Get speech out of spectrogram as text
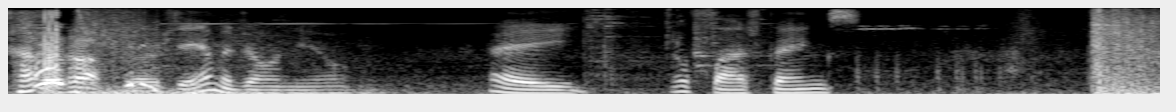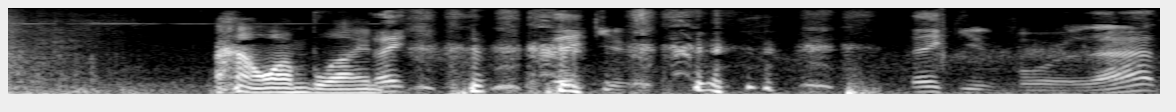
How Shut I up, get damage on you? Hey, no flashbangs. Ow, I'm blind. Thank- thank you. Thank you for that.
